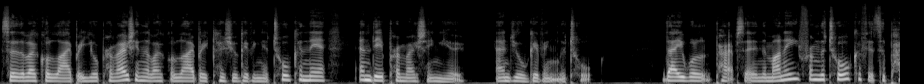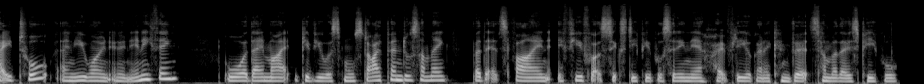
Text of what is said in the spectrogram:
So, the local library, you're promoting the local library because you're giving a talk in there and they're promoting you and you're giving the talk. They will perhaps earn the money from the talk if it's a paid talk and you won't earn anything, or they might give you a small stipend or something, but that's fine. If you've got 60 people sitting there, hopefully you're going to convert some of those people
